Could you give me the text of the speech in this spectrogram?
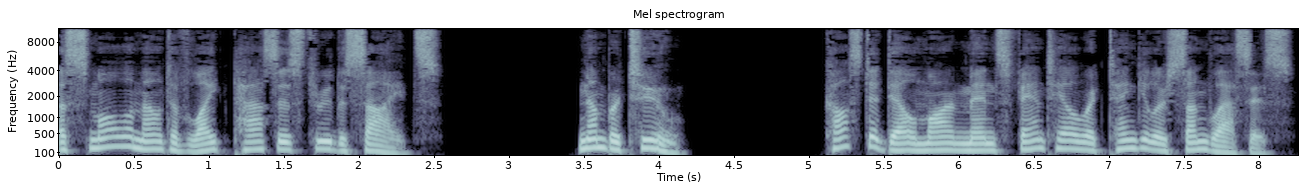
A small amount of light passes through the sides. Number 2. Costa del Mar Men's Fantail Rectangular Sunglasses.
